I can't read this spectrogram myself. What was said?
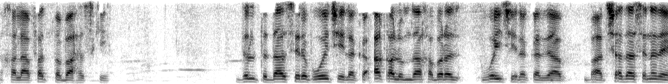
د خلافت په بحث کې دلته دا صرف وای چې لکه عقلم دا خبره وای چې لکه دا بادشاہ دا سن نه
